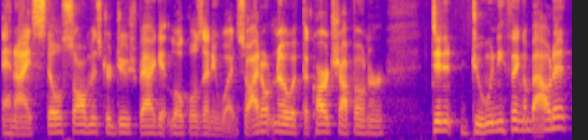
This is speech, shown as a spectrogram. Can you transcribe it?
And I still saw Mr. Douchebag at locals anyway. So I don't know if the card shop owner didn't do anything about it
